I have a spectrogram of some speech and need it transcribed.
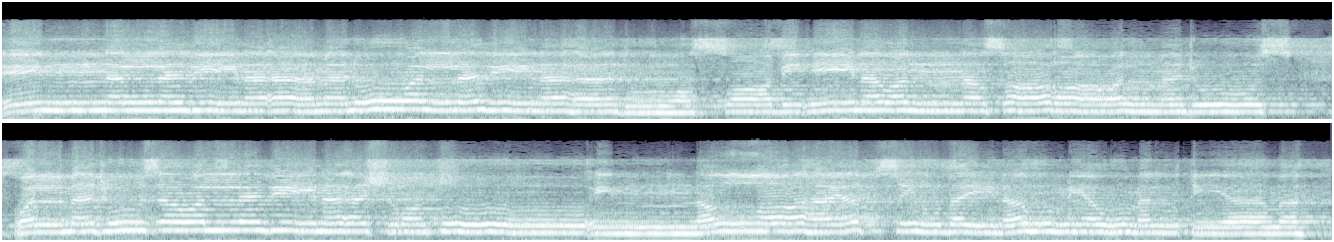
إن الذين آمنوا والذين هادوا والصابئين والنصارى والمجوس والمجوس والذين أشركوا إن الله يفصل بينهم يوم القيامة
